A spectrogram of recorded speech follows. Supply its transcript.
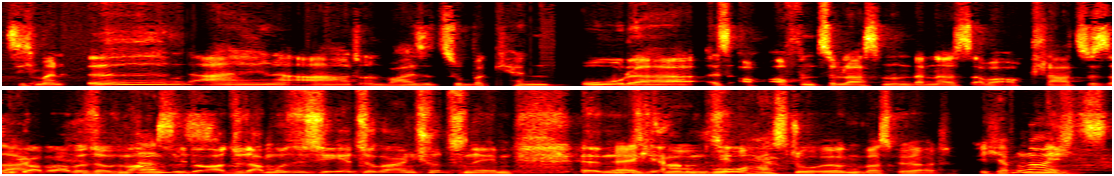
sich mal in irgendeine Art und Weise zu bekennen oder es auch offen zu lassen und dann ist aber auch klar zu sagen. Ja, aber, aber so machen Sie doch. Also da muss ich Sie jetzt sogar in Schutz nehmen. Ähm, echt? Wo, wo hast du irgendwas gehört? Ich habe nichts.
